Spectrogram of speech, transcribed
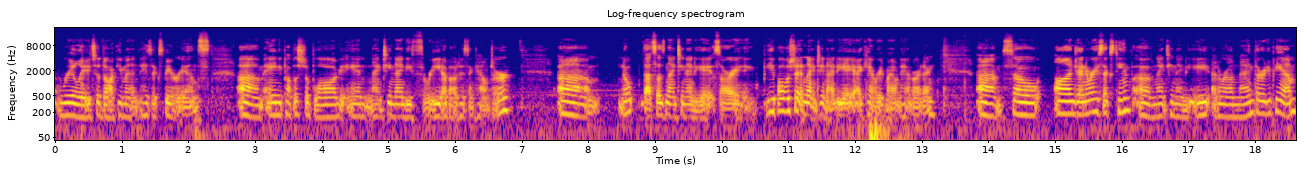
really to document his experience, um, and he published a blog in 1993 about his encounter. Um, nope, that says 1998. Sorry, he published it in 1998. I can't read my own handwriting. Um, so on January 16th of 1998 at around 9:30 p.m.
